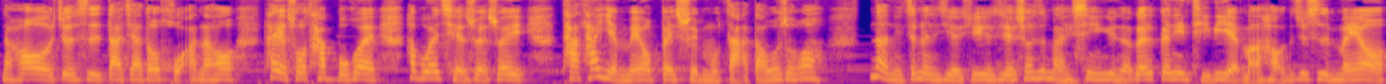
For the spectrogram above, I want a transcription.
然后就是大家都滑，然后他也说他不会，他不会潜水，所以他他也没有被水母打到。我说哇，那你真的也也也算是蛮幸运的，跟跟你体力也蛮好的，就是没有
